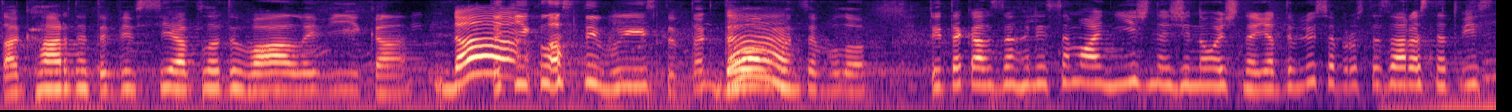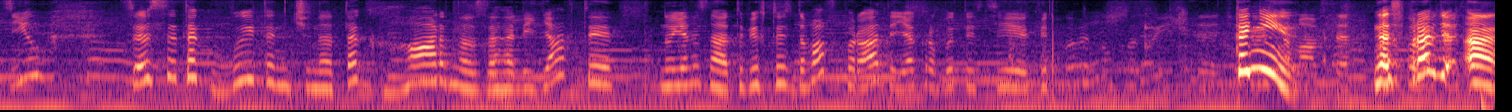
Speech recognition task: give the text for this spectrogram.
Так гарно тобі всі аплодували, Віка. Да. Такий класний виступ, так Да. довго це було. Ти така взагалі сама ніжна, жіночна. Я дивлюся просто зараз на твій стіл. Це все так витончено, так гарно взагалі. Як ти, ну я не знаю, тобі хтось давав поради, як робити ці квіткові композиції? Та Чи ти ні. сама все? Насправді, а,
